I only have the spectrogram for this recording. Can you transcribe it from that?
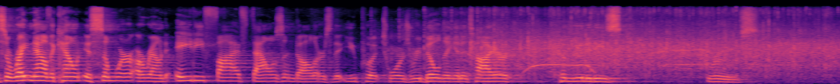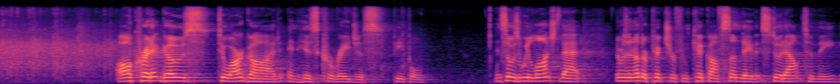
And so, right now, the count is somewhere around $85,000 that you put towards rebuilding an entire community's roofs. All credit goes to our God and His courageous people. And so, as we launched that, there was another picture from Kickoff Sunday that stood out to me.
